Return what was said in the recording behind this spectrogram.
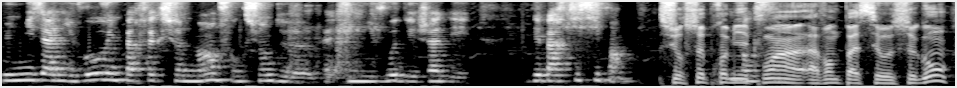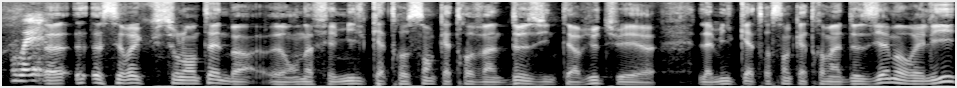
une mise à niveau, un perfectionnement en fonction de, bah, du niveau déjà des, des participants. Sur ce premier point, avant de passer au second, euh, euh, c'est vrai que sur l'antenne, bah, euh, on a fait 1482 interviews. Tu es la 1482e, Aurélie.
